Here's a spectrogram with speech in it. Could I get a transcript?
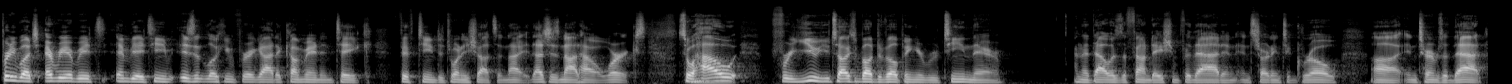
pretty much every NBA, NBA team isn't looking for a guy to come in and take 15 to 20 shots a night. That's just not how it works. So how for you you talked about developing your routine there and that that was the foundation for that and, and starting to grow uh, in terms of that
